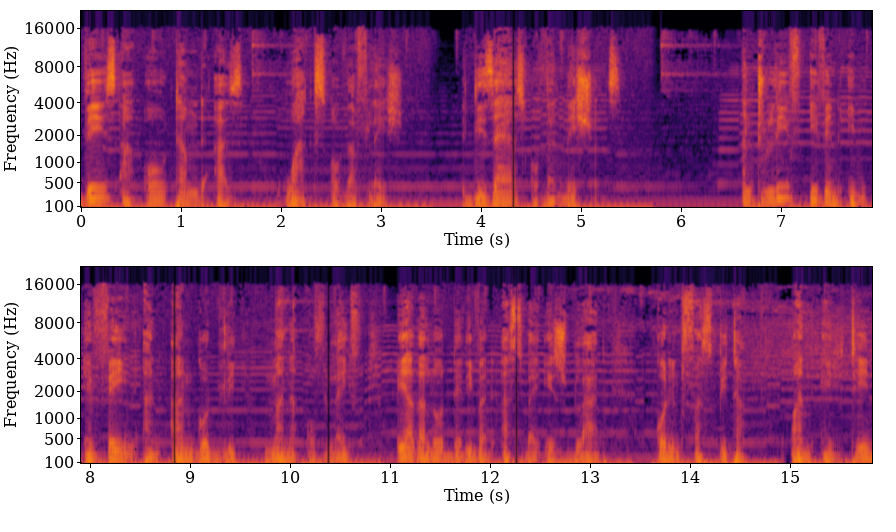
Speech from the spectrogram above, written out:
these are all termed as works of the flesh, the desires of the nations. And to live even in a vain and ungodly manner of life, where the Lord delivered us by his blood, according to 1 Peter 1.18.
